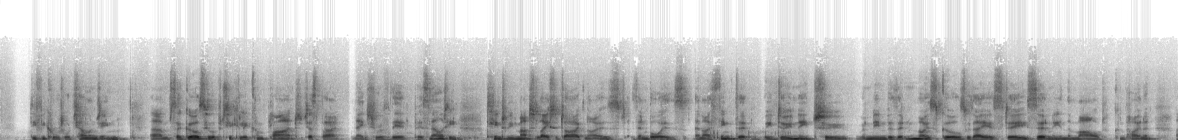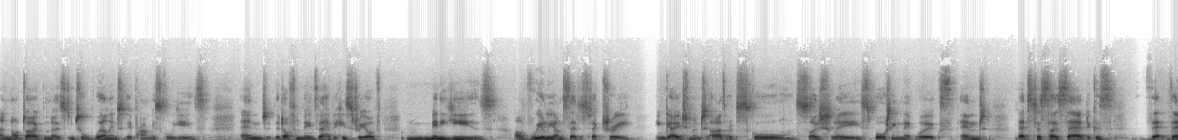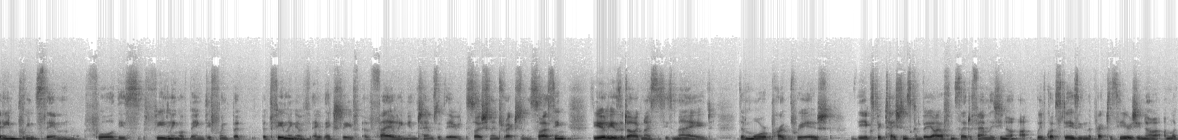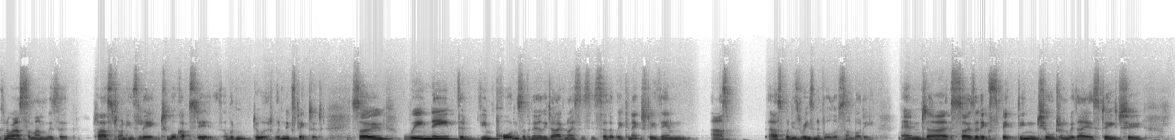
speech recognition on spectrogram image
difficult or challenging. Um, so, girls who are particularly compliant just by nature of their personality tend to be much later diagnosed than boys. And I think that we do need to remember that most girls with ASD, certainly in the mild component, are not diagnosed until well into their primary school years. And it often means they have a history of many years of really unsatisfactory engagement either at school, socially, sporting networks, and that's just so sad because that that imprints them for this feeling of being different but but feeling of actually of failing in terms of their social interactions. So I think the earlier the diagnosis is made, the more appropriate the expectations can be. I often say to families, you know, we've got stairs in the practice here, as you know, I'm not going to ask someone with a plaster on his leg to walk upstairs. I wouldn't do it, wouldn't expect it. So we need the, the importance of an early diagnosis is so that we can actually then ask ask what is reasonable of somebody. And uh, so that expecting children with ASD to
